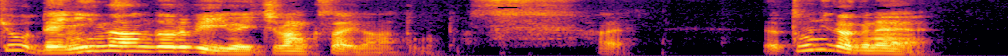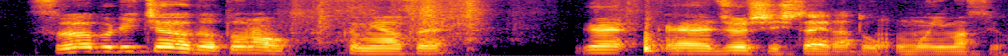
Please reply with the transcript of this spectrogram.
今日デニム・アンドルビーが一番臭いかなと思って。とにかくねスワブ・リチャードとの組み合わせが、えー、重視したいなと思いますよ。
